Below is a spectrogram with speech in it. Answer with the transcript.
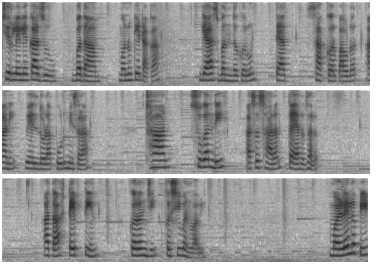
चिरलेले काजू बदाम मनुके टाका. गॅस बंद करून त्यात साखर पावडर आणि वेलदोडा पूड मिसळा. छान सुगंधी असं सारण तयार झालं. आता स्टेप तीन करंजी कशी बनवावी? मळलेलं पीठ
